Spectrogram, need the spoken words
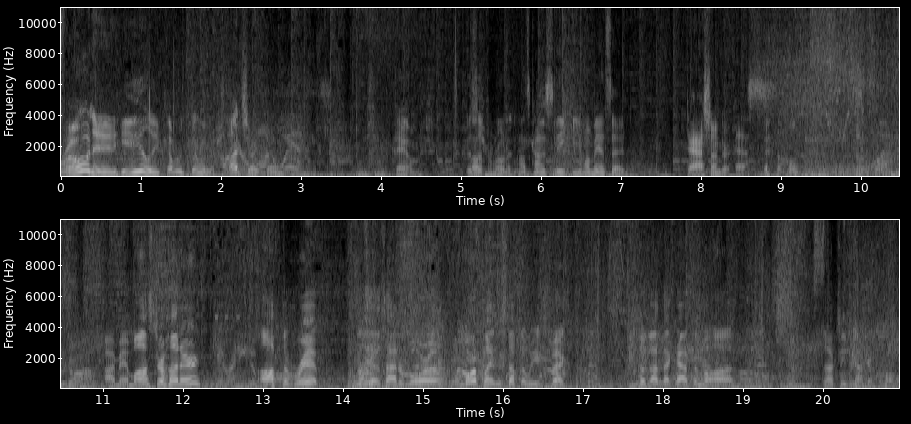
Ronan Healy coming through in the clutch right there. Damn. Good stuff from oh, Ronan. That's kind of sneaky. My man said dash under S. All right, man. Monster Hunter off the rip. On the other side, of Romora. Romora playing the stuff that we expect. Still got that Captain. Uh, no, excuse me, not Captain Marvel.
